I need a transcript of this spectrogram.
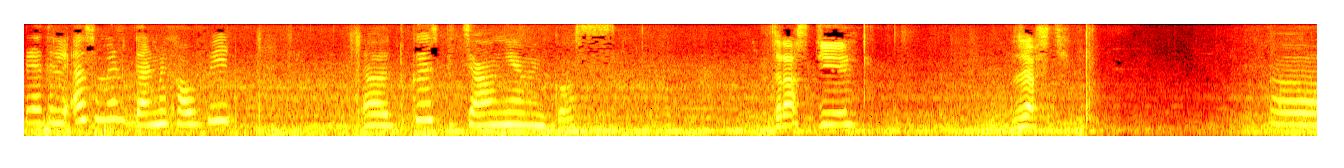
Приятели, аз съм Йордан Михайлов и тук е специалният ми гост. Здрасти! Здрасти! А,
